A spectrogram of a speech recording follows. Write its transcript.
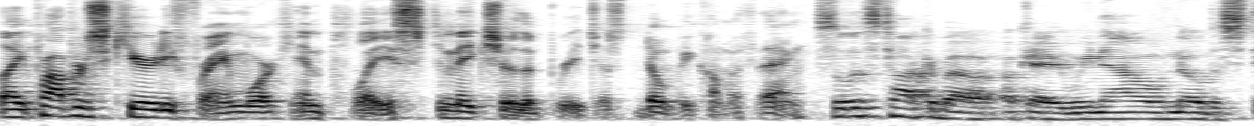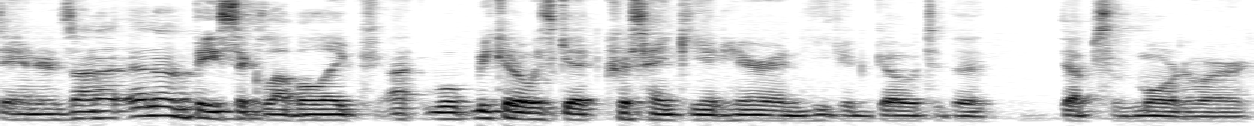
like proper security framework in place to make sure the breaches don't become a thing. So let's talk about okay. We now know the standards on a, on a basic level. Like, uh, well, we could always get Chris Hankey in here, and he could go to the depths of Mordor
